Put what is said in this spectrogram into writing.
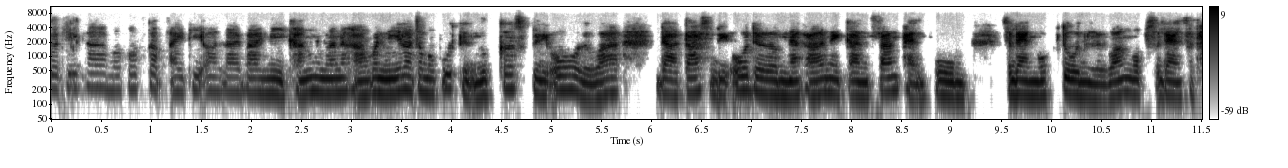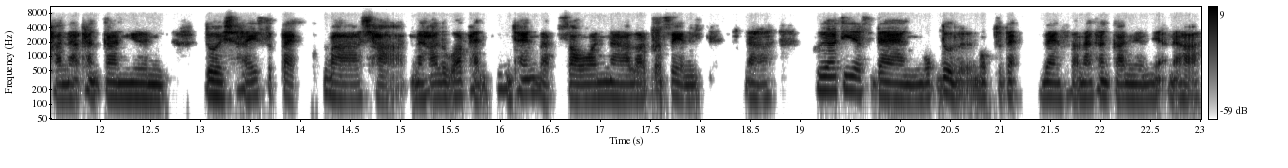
วัสดีค่ะ มาพบกับ IT ออนไลน์ by มีอีกครั้งหนึ่งแล้วนะคะ วันนี้เราจะมาพูดถึง Looker Studio หรือว่า Data Studio เดิมนะคะ ในการสร้างแผนภูมิ แสดงงบดุลหรือว่างบแสดงสถานะทางการเงิน โดยใช้ Stack Bar Chart นะคะ หรือว่าแผนภูมิแท่งแบบซ้อนนะร้อยเปอร์เซ็นต์นะ พื่อที่จะแสดงงบดุลหรืองบแสดงสถานะทางการเงินเนี่ยนะคะ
